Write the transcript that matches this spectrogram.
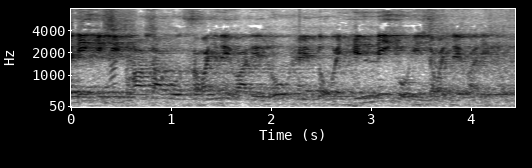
यदि किसी भाषा को समझने वाले लोग हैं तो वह हिंदी को ही समझने वाले लोग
